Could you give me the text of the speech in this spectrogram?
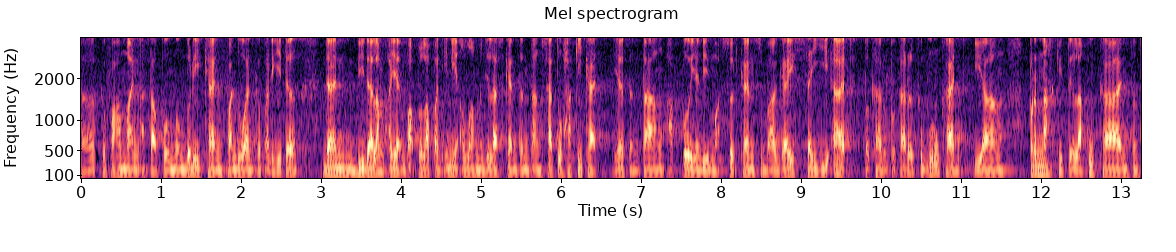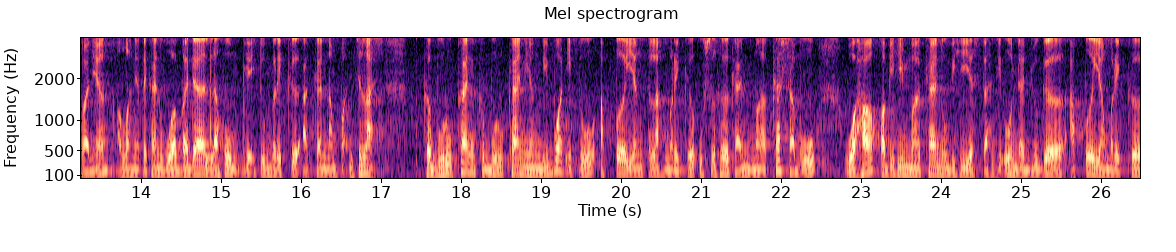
uh, kefahaman ataupun memberikan panduan kepada kita. Dan di dalam ayat 48 ini Allah menjelaskan tentang satu hakikat ya tentang apa yang dimaksudkan sebagai sayyiat, perkara-perkara keburukan yang pernah kita lakukan tuan-tuan ya. Allah nyatakan wabada lahum iaitu mereka akan nampak jelas keburukan-keburukan yang dibuat itu apa yang telah mereka usahakan makasabu wa haqabihim makanu bihi yastahziun dan juga apa yang mereka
